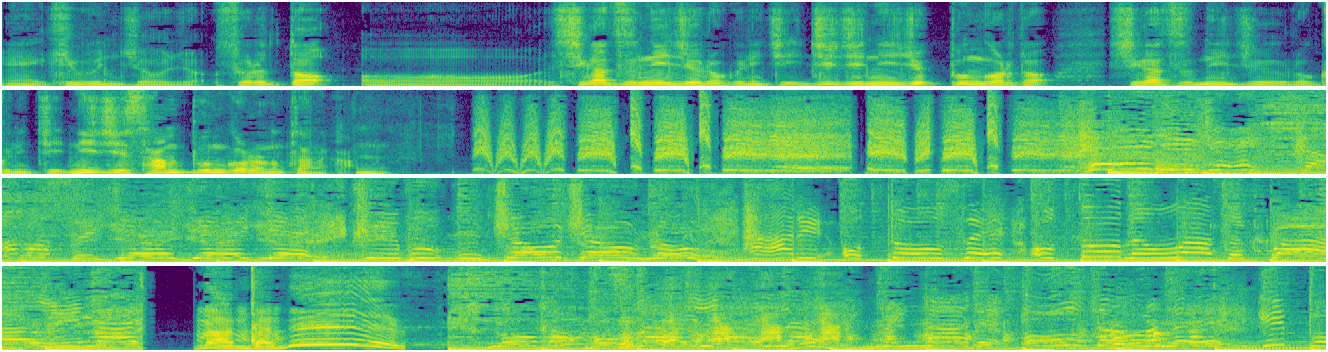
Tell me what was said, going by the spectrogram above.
えー気分上々。それと、おー4月26日、1時20分頃と、4月26日、2時3分頃の田中。Hey DJ かませ Yeah yeah yeah 気分上々のハリ落とせ音鳴らせバリナイなんだねみんなで踊れヒッポー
